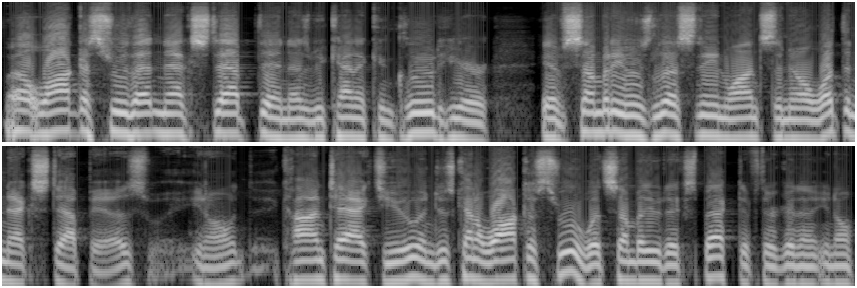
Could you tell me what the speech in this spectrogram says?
Well, walk us through that next step then as we kind of conclude here. If somebody who's listening wants to know what the next step is, you know, contact you and just kind of walk us through what somebody would expect if they're going to, you know,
